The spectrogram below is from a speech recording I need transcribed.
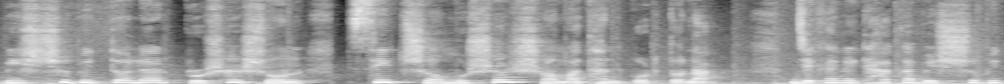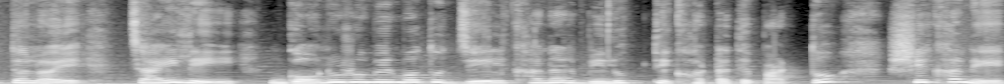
বিশ্ববিদ্যালয়ের প্রশাসন সিট সমস্যার সমাধান করত না। যেখানে ঢাকা বিশ্ববিদ্যালয়ে চাইলেই গণরুমের মতো জেলখানার বিলুপ্তি ঘটাতে পারত, সেখানে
